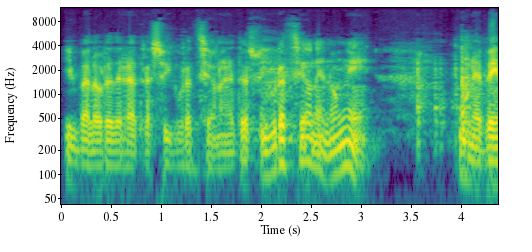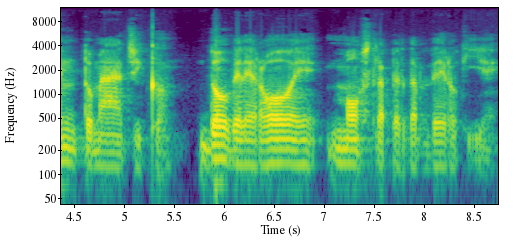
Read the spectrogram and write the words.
il valore della trasfigurazione. La trasfigurazione non è un evento magico dove l'eroe mostra per davvero chi è,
